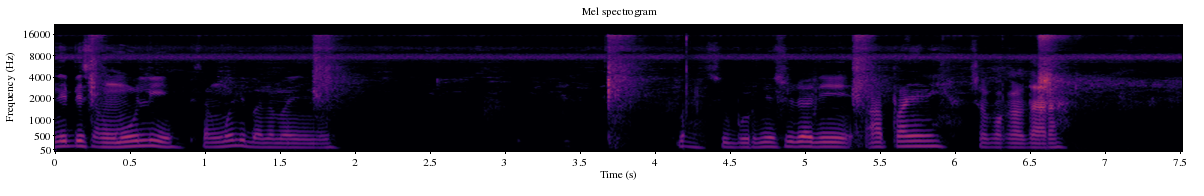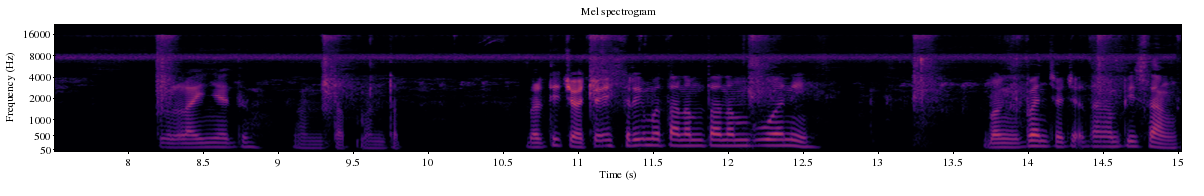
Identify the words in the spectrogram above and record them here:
Ini pisang muli. Pisang muli apa namanya ini? Wah, suburnya sudah di apanya nih, Sobat Kaltara. Tuh lainnya tuh. Mantap, mantap. Berarti cocok istri mau tanam-tanam buah nih. Bang Ipan cocok tanam pisang.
